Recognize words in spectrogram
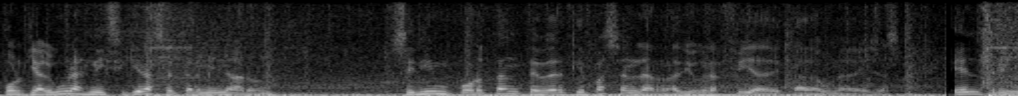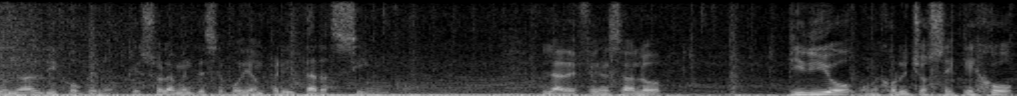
porque algunas ni siquiera se terminaron, sería importante ver qué pasa en la radiografía de cada una de ellas. El tribunal dijo que no, que solamente se podían peritar cinco. La defensa lo pidió, o mejor dicho, se quejó,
